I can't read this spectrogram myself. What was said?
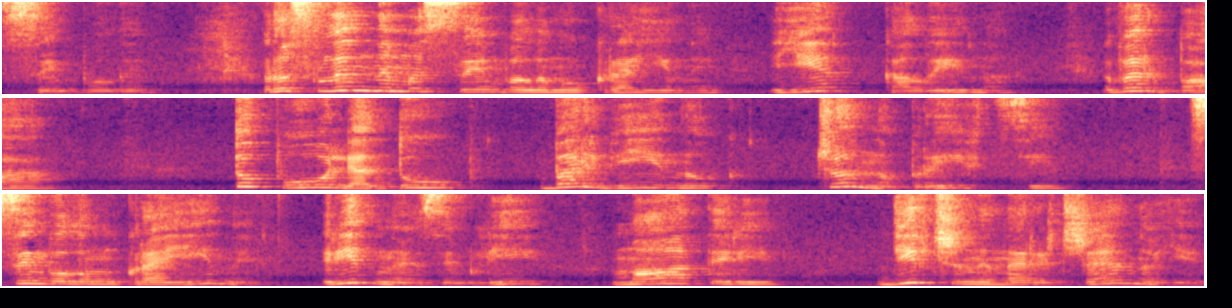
символи. Рослинними символами України є калина, верба, тополя, дуб, барвінок, чорнобривці. Символом України, рідної землі, матері, дівчини нареченої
